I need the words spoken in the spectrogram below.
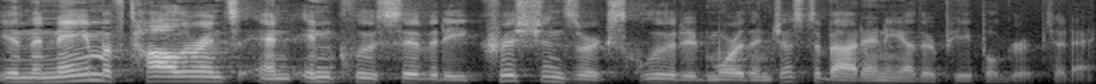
In the name of tolerance and inclusivity, Christians are excluded more than just about any other people group today.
